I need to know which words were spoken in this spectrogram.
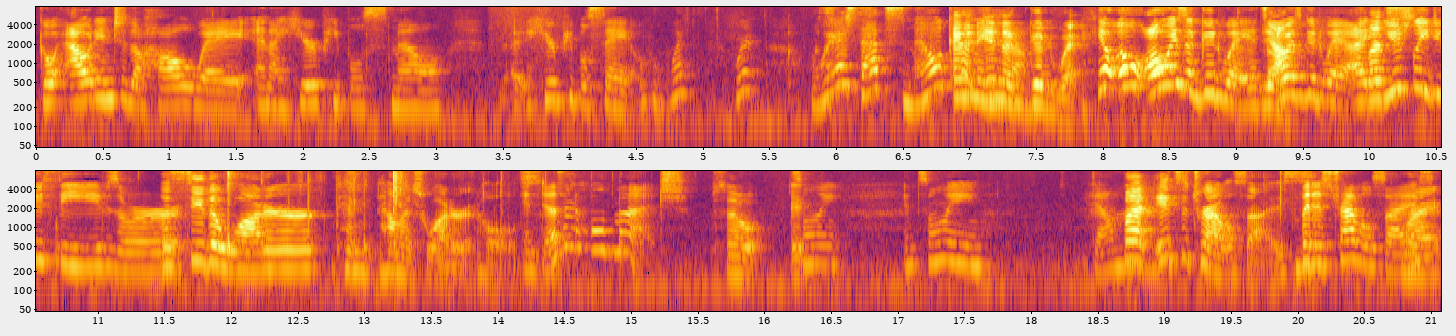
go out into the hallway and I hear people smell, uh, hear people say, "Oh, what, where, where's that smell coming And coming in a from?" good way. Yeah, oh, always a good way. It's Yeah. always a good way. I Let's- usually do thieves or Let's see the water. Can how much water it holds. it doesn't hold much. So, It's it, only, it's only down but there. it's a travel size. But it's travel size. right.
